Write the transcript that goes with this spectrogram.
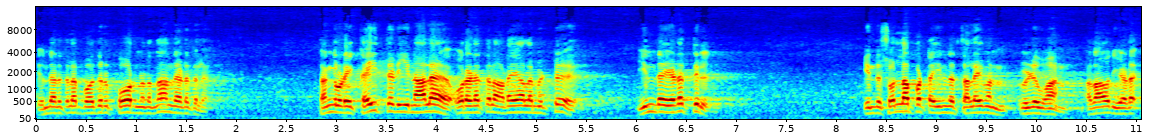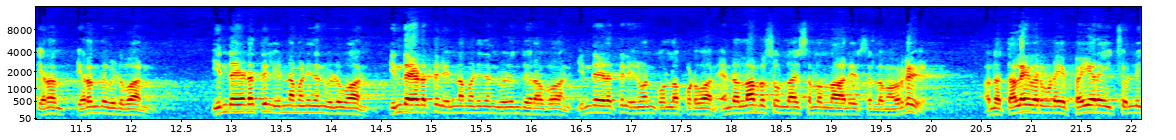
எந்த இடத்துல? பதிர் போர் நடந்தா அந்த இடத்துல. தங்களுடைய கைத்தடியினால ஒரு இடத்துல அடையாளமிட்டு இந்த இடத்தில் இந்த சொல்லப்பட்ட இந்த தலைவன் விழுவான். அதாவது இறந்து விடுவான். இந்த இடத்தில் இன்ன மனிதன் விழுவான். இந்த இடத்தில் இன்ன மனிதன் விழுந்து இறவான் இந்த இடத்தில் இவன் கொல்லப்படுவான். என்றெல்லாம் ரசூல்லாய் சல்லா அலி செல்லம் அவர்கள் அந்த தலைவருடைய பெயரை சொல்லி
